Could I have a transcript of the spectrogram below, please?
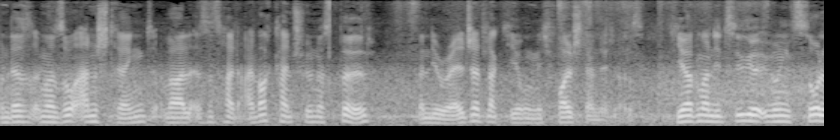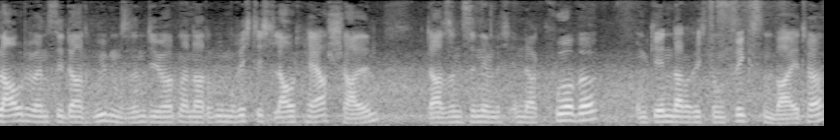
Und das ist immer so anstrengend, weil es ist halt einfach kein schönes Bild, wenn die Railjet-Lackierung nicht vollständig ist. Hier hört man die Züge übrigens so laut, wenn sie da drüben sind. Die hört man da drüben richtig laut herschallen. Da sind sie nämlich in der Kurve und gehen dann Richtung Brixen weiter.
